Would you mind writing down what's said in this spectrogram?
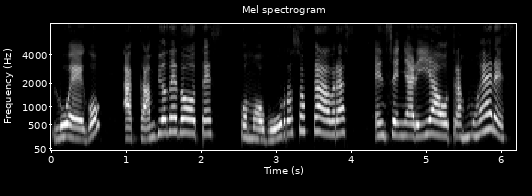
Luego, a cambio de dotes, como burros o cabras, enseñaría a otras mujeres.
